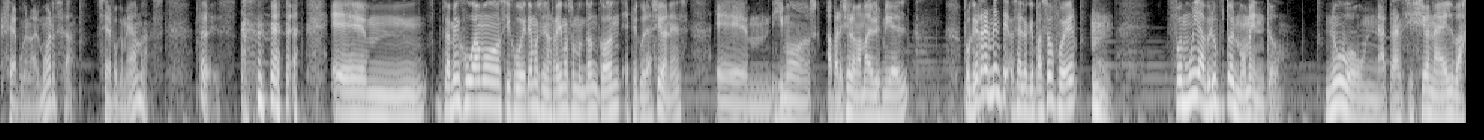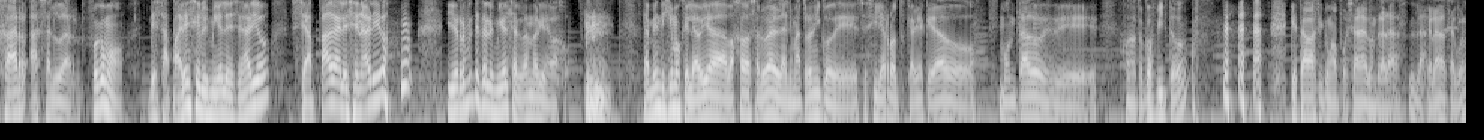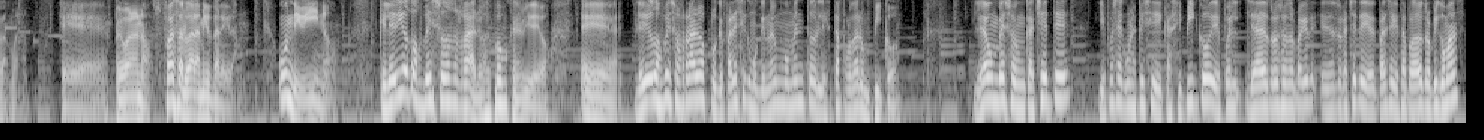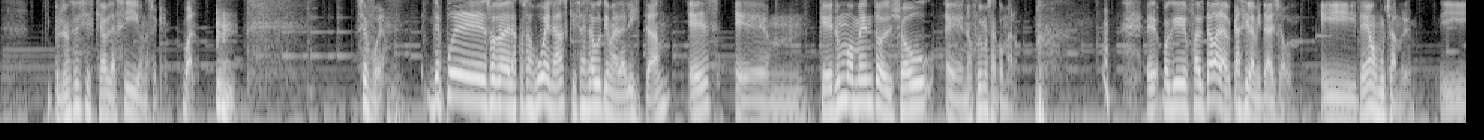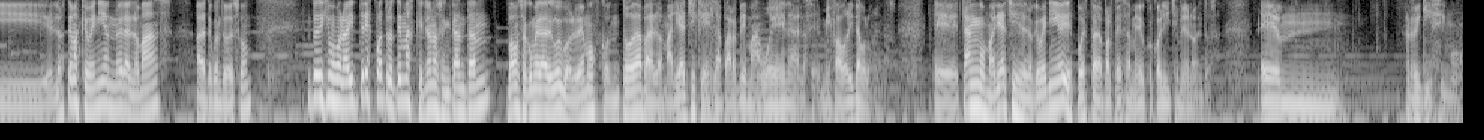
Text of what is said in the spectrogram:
¿Será porque no almuerza? ¿Será porque me amas? Tal vez. Em, también jugamos y jugueteamos y nos reímos un montón con especulaciones. Em, dijimos, apareció la mamá de Luis Miguel. Porque realmente, o sea, lo que pasó fue. fue muy abrupto el momento. No hubo una transición a él bajar a saludar. Fue como. Desaparece Luis Miguel del escenario, se apaga el escenario y de repente está Luis Miguel saludando a alguien abajo. También dijimos que le había bajado a saludar al animatrónico de Cecilia Roth, que había quedado montado desde cuando tocó Fito, que estaba así como apoyada contra las, gradas, ¿se acuerdan? Bueno. eh, pero bueno, no. Fue a saludar a Mirta Legrand. Un divino. Que le dio dos besos raros. Después busquen el video. Eh, le dio dos besos raros porque parece como que en un momento le está por dar un pico. Le da un beso en un cachete y después hay como una especie de casi pico y después le da otro beso en otro, cachete y parece que está por dar otro pico más. Pero no sé si es que habla así o no sé qué. Bueno. Se fue. Después, otra de las cosas buenas, quizás la última de la lista, es eh, que en un momento del show eh, nos fuimos a comer. Eh, porque faltaba casi la mitad del show. Y teníamos mucha hambre. Y los temas que venían no eran lo más. Ahora te cuento de eso. Entonces dijimos, bueno, hay tres, cuatro temas que no nos encantan. Vamos a comer algo y volvemos con toda para los mariachis, que es la parte más buena, no sé, mi favorita por lo menos. Eh, tangos, mariachis de lo que venía y después toda la parte de esa medio cocoliche, medio noventosa. Em, riquísimo.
